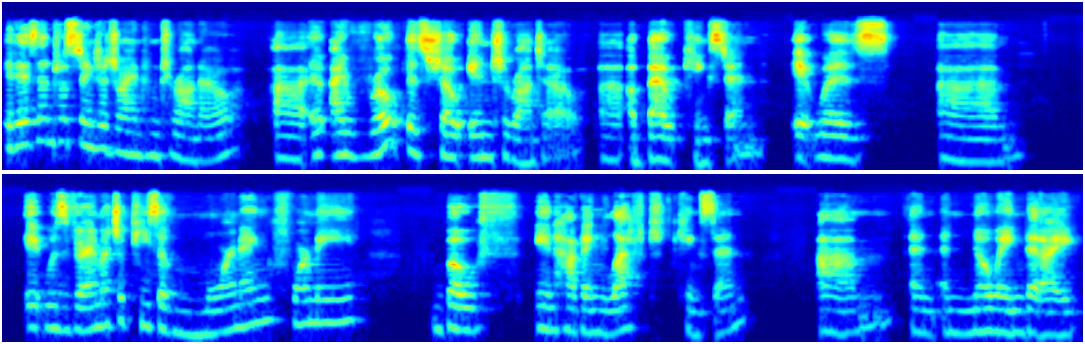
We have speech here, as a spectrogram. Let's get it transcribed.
It is interesting to join from Toronto. Uh, I wrote this show in Toronto uh, about Kingston. It was um, it was very much a piece of mourning for me, both in having left Kingston um, and and knowing that I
